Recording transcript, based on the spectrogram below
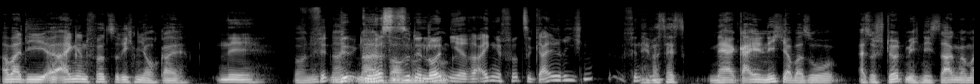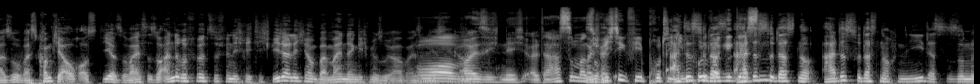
aber die äh, eigenen Fürze riechen ja auch geil. Nee. War nicht? Nein? Gehörst Nein, du zu den Leuten, die ihre eigene Fürze geil riechen? Finden? Nee, was heißt, naja, geil nicht, aber so, also stört mich nicht, sagen wir mal so, weil es kommt ja auch aus dir, so weißt du, so andere Fürze finde ich richtig widerlicher und bei meinen denke ich mir so, ja, weiß ich oh, nicht. Oh, weiß ich nicht, Alter. Hast du mal aber so richtig weiß, viel Proteinpulver hattest gegessen? Hattest du das noch, hattest du das noch nie, dass du so einen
